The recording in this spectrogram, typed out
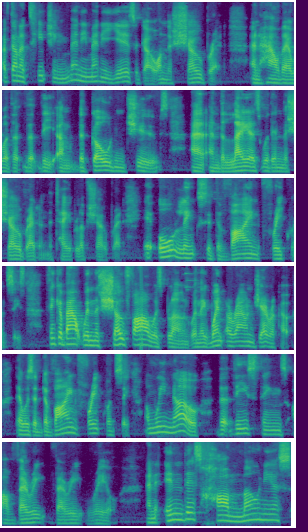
I've done a teaching many, many years ago on the showbread and how there were the the the, um, the golden tubes and, and, the layers within the showbread and the table of showbread. It all links to divine frequencies. Think about when the shofar was blown, when they went around Jericho, there was a divine frequency. And we know that these things are very, very real. And in this harmonious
